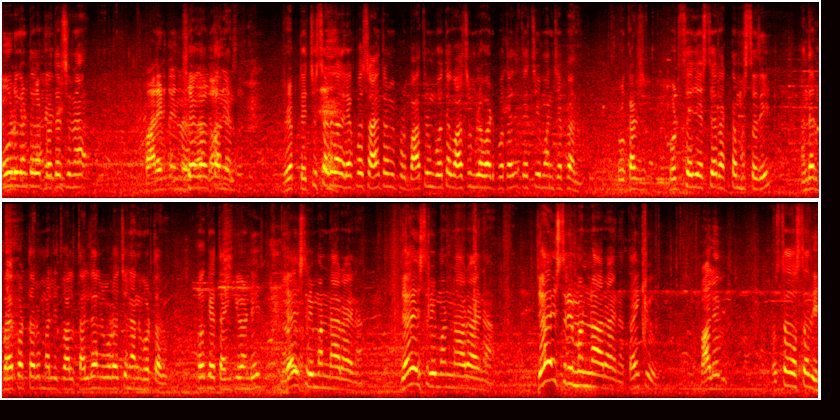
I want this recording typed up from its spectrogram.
మూడు గంటల ప్రదర్శన చేయగలుగుతాను నేను. రేపు తెచ్చిస్తాడు కదా లేకపోతే సాయంత్రం ఇప్పుడు బాత్రూమ్ పోతే వాష్రూమ్లో పడిపోతుంది తెచ్చిమని చెప్పాను. ఇప్పుడు కొడితే చేస్తే రక్తం వస్తుంది అందరు భయపడతారు మళ్ళీ వాళ్ళ తల్లిదండ్రులు కూడా వచ్చి నన్ను కొడతారు. ఓకే థ్యాంక్ యూ అండి. జై శ్రీమన్నారాయణ. జై శ్రీమన్నారాయణ. జై శ్రీమన్నారాయణ. థ్యాంక్ యూ. బాలేదు. వస్తుంది వస్తుంది.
